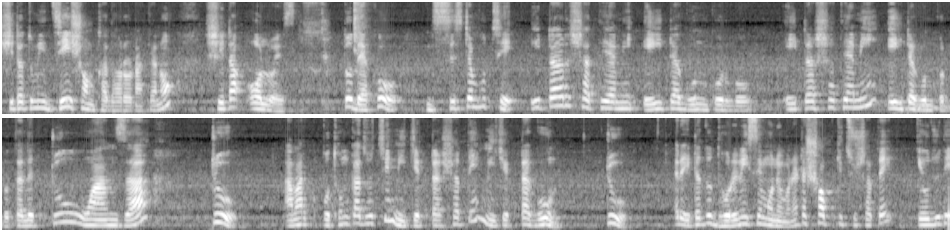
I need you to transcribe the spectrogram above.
সেটা তুমি যে সংখ্যা ধরো না কেন সেটা অলওয়েজ তো দেখো সিস্টেম হচ্ছে এটার সাথে আমি এইটা গুণ করব, এইটার সাথে আমি এইটা গুণ করব। তাহলে টু ওয়ান যা টু আমার প্রথম কাজ হচ্ছে নিচেরটার সাথে নিচেরটা গুণ টু আর, এটা তো ধরে নিছে মনে মনে, এটা সব কিছুর সাথে। কেউ যদি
